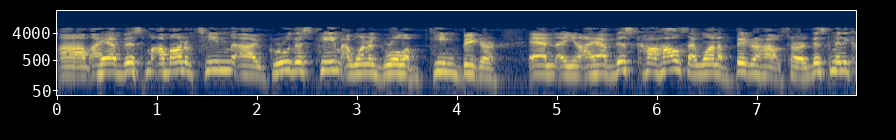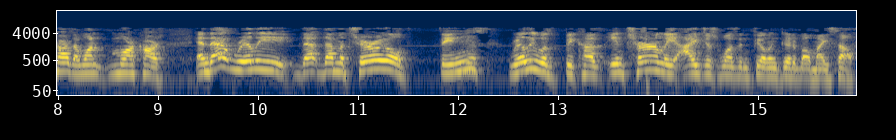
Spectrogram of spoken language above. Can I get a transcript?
Um, I have this amount of team, uh, grew this team, I want to grow a team bigger. And, uh, you know, I have this car house, I want a bigger house. Or this many cars, I want more cars. And that really, that, that material things Yes. really was because internally I just wasn't feeling good about myself.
